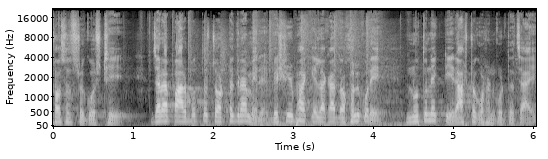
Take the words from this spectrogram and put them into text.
সশস্ত্র গোষ্ঠী। যারা পার্বত্য চট্টগ্রামের বেশিরভাগ এলাকা দখল করে নতুন একটি রাষ্ট্র গঠন করতে চায়।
